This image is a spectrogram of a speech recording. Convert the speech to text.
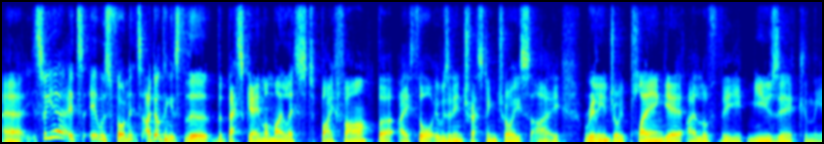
uh, so yeah, it's it was fun. It's I don't think it's the the best game on my list by far, but I thought it was an interesting choice. I really enjoyed playing it. I love the music and the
